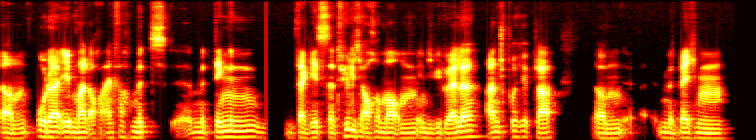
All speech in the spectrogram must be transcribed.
Ähm, oder eben halt auch einfach mit, äh, mit Dingen, da geht es natürlich auch immer um individuelle Ansprüche, klar. Ähm, mit welchem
